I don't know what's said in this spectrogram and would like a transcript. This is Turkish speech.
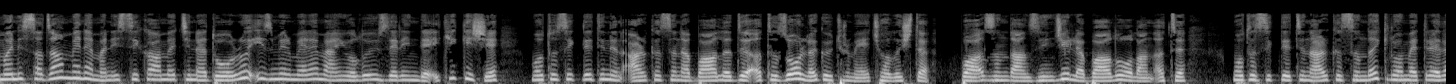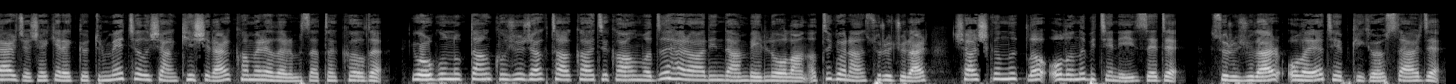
Manisa'dan Menemen istikametine doğru İzmir-Menemen yolu üzerinde iki kişi motosikletinin arkasına bağladığı atı zorla götürmeye çalıştı. Boğazından zincirle bağlı olan atı motosikletin arkasında kilometrelerce çekerek götürmeye çalışan kişiler kameralarımıza takıldı. Yorgunluktan koşacak takati kalmadığı her halinden belli olan atı gören sürücüler şaşkınlıkla olanı biteni izledi. Sürücüler olaya tepki gösterdi.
